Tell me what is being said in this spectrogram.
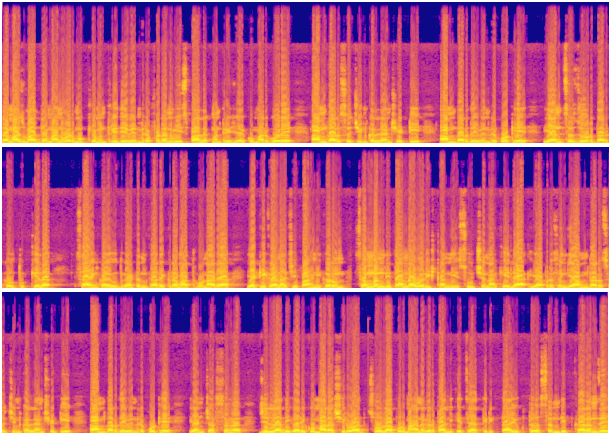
समाज माध्यमांवर मुख्यमंत्री देवेंद्र फडणवीस पालकमंत्री जयकुमार गोरे आमदार सचिन कल्याण शेट्टी आमदार देवेंद्र कोठे यांचं जोरदार कौतुक केलं. सायंकाळी उद्घाटन कार्यक्रमात होणाऱ्या या ठिकाणाची पाहणी करून संबंधितांना वरिष्ठांनी सूचना केल्या. याप्रसंगी आमदार सचिन कल्याण शेट्टी आमदार देवेंद्र कोठे यांच्यासह जिल्हाधिकारी कुमार आशीर्वाद सोलापूर महानगरपालिकेचे अतिरिक्त आयुक्त संदीप कारंजे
